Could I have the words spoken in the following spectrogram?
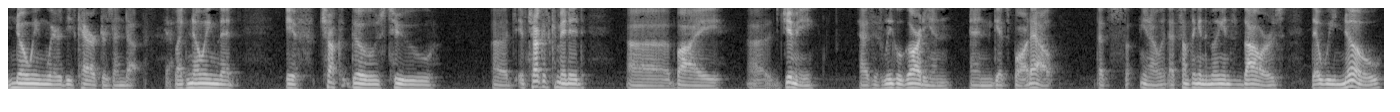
knowing where these characters end up. Yes. Like knowing that if Chuck goes to, uh, if Chuck is committed uh, by uh, Jimmy as his legal guardian and gets bought out, that's you know that's something in the millions of dollars that we know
